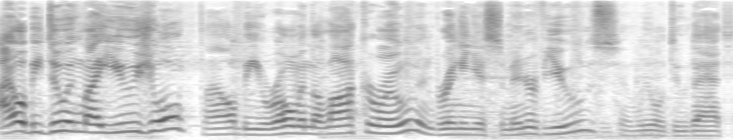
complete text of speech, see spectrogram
I will be doing my usual. I'll be roaming the locker room and bringing you some interviews, and we will do that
